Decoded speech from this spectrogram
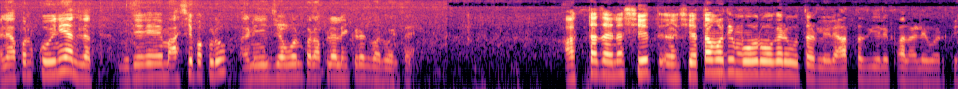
आणि आपण कोयनी आणल्यात. म्हणजे मासे पकडू आणि जेवण पण आपल्याला इकडेच बनवायचं आहे. आत्ताच आहे ना शेत शेतामध्ये मोर वगैरे उतरलेले आत्ताच गेले पालाले वरती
